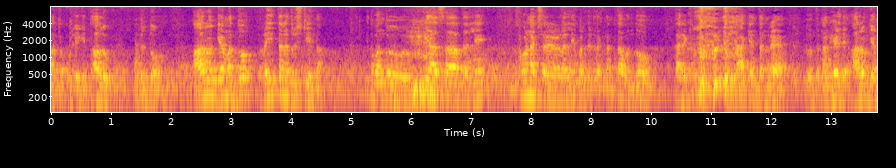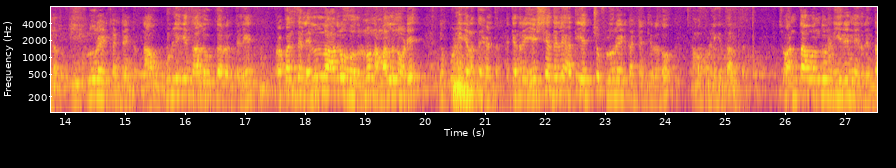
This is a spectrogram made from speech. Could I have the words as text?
ಮತ್ತು ಕೂಡ್ಲಿಗಿ ತಾಲೂಕು. ಇದ್ರದ್ದು ಆರೋಗ್ಯ ಮತ್ತು ರೈತರ ದೃಷ್ಟಿಯಿಂದ. ಇದು ಒಂದು ಇತಿಹಾಸದಲ್ಲಿ ಸುವರ್ಣಾಕ್ಷರಗಳಲ್ಲಿ ಬರೆದಿರ್ತಕ್ಕಂಥ ಒಂದು ಕಾರ್ಯಕ್ರಮ. ಯಾಕೆ ಅಂತಂದ್ರೆ ಇವತ್ತು ನಾನು ಹೇಳಿದೆ ಆರೋಗ್ಯ ಅನ್ನೋದು. ಈ ಫ್ಲೂರೈಡ್ ಕಂಟೆಂಟ್ ನಾವು ಕೂಡ್ಲಿಗಿ ತಾಲೂಕರ್ ಅಂತೇಳಿ ಪ್ರಪಂಚದಲ್ಲಿ ಎಲ್ಲಾದರೂ ಹೋದ್ರೂ ನಮ್ಮಲ್ಲಿ ನೋಡಿ ನೀವು ಕೂಡ್ಲಿಗಿ ಅಂತ ಹೇಳ್ತಾರೆ. ಯಾಕೆಂದ್ರೆ ಏಷ್ಯಾದಲ್ಲಿ ಅತಿ ಹೆಚ್ಚು ಫ್ಲೂರೈಡ್ ಕಂಟೆಂಟ್ ಇರೋದು ನಮ್ಮ ಕೂಡ್ಲಿಗಿ ತಾಲೂಕಲ್ಲಿ. ಸೊ ಅಂತ ಒಂದು ನೀರಿನ ಇದರಿಂದ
